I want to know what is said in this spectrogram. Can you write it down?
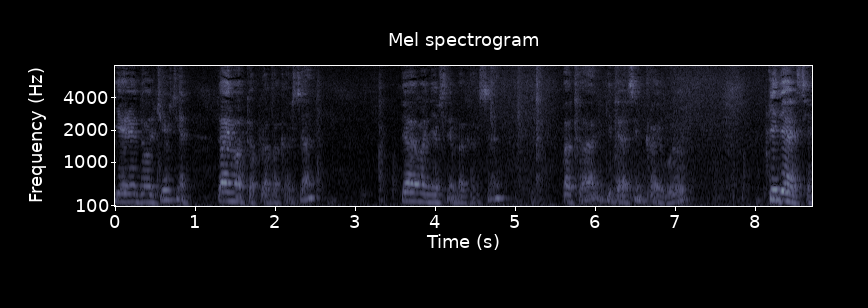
yere doğru çevirsen, daima toprağa bakarsan, daima nefsine bakarsan, batar, gidersin, kaybolur, gidersin.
